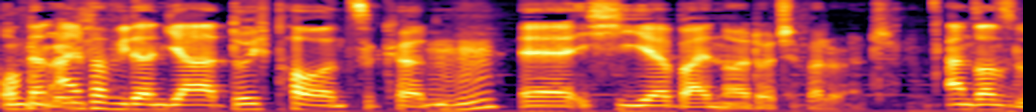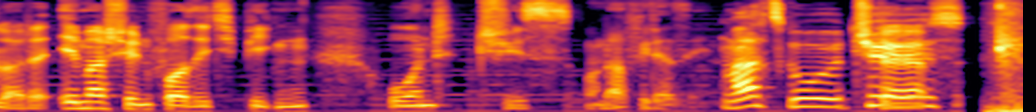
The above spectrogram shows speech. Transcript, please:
Um dann einfach wieder ein Jahr durchpowern zu können. Äh, hier bei Neudeutsche Valorant. Ansonsten, Leute, immer schön vorsichtig pieken und tschüss und auf Wiedersehen. Macht's gut. Tschüss. Tschö.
